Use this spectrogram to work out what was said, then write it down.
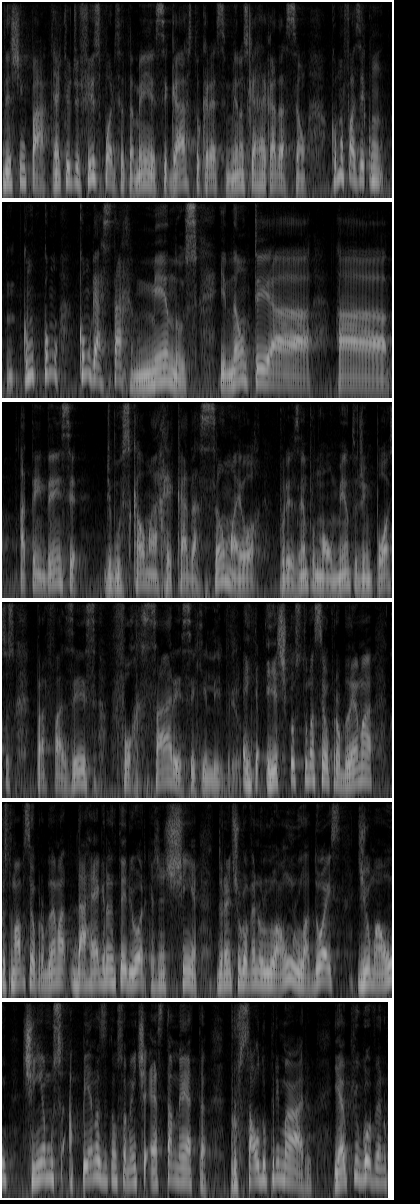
desse impacto. É que o difícil pode ser também esse gasto cresce menos que a arrecadação. Como fazer com. Como, como, como gastar menos e não ter a, a, a tendência de buscar uma arrecadação maior, por exemplo, no aumento de impostos para fazer esse, forçar esse equilíbrio. Então, este costuma ser o problema, costumava ser o problema da regra anterior que a gente tinha durante o governo Lula 1, Lula 2, Dilma 1, tínhamos apenas e tão somente esta meta para o saldo primário. E aí o que o governo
